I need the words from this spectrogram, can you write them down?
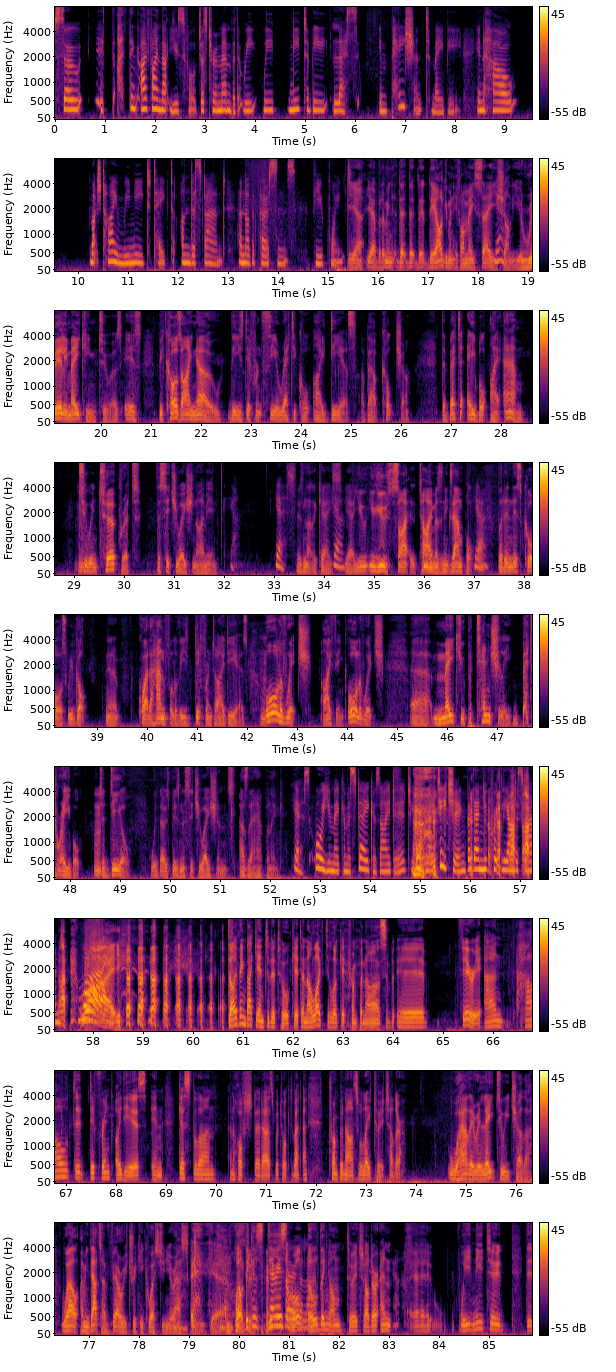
So it, I think I find that useful just to remember that we, we need to be less impatient, maybe, in how much time we need to take to understand another person's viewpoint. Yeah, yeah, but I mean, the the, the, the argument, if I may say, Yeah. Siân, that you're really making to us is because I know these different theoretical ideas about culture, the better able I am to mm. interpret the situation I'm in. Yeah. Yes. Isn't that the case? Yeah. yeah. you you use si- time mm. as an example. Yeah. But in this course, we've got you know quite a handful of these different ideas, mm. all of which I think, all of which uh, make you potentially better able to deal with those business situations as they're happening. Yes. Or you make a mistake, as I did, you know, my teaching, but then you quickly understand why. Diving back into the toolkit, and I like to look at Trompenaars' uh, theory and how the different ideas in Gesteland and Hofstede, as we talked about, and Trompenaars relate to each other. Ooh, how they relate to each other. Well, I mean, that's a very tricky question you're asking. Yeah. Well, because There these are all building on to each other, and uh, we need to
